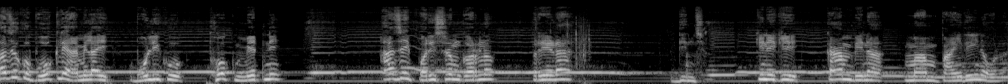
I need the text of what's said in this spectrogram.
आजको भोकले हामीलाई भोलिको थोक मेट्ने आजै परिश्रम गर्न प्रेरणा दिन्छ। किनकि काम बिना माम पाइँदैन होला।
